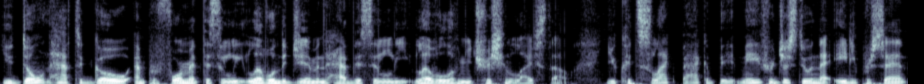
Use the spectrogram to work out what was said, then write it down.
you don't have to go and perform at this elite level in the gym and have this elite level of nutrition lifestyle. You could slack back a bit. Maybe if you're just doing that 80%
